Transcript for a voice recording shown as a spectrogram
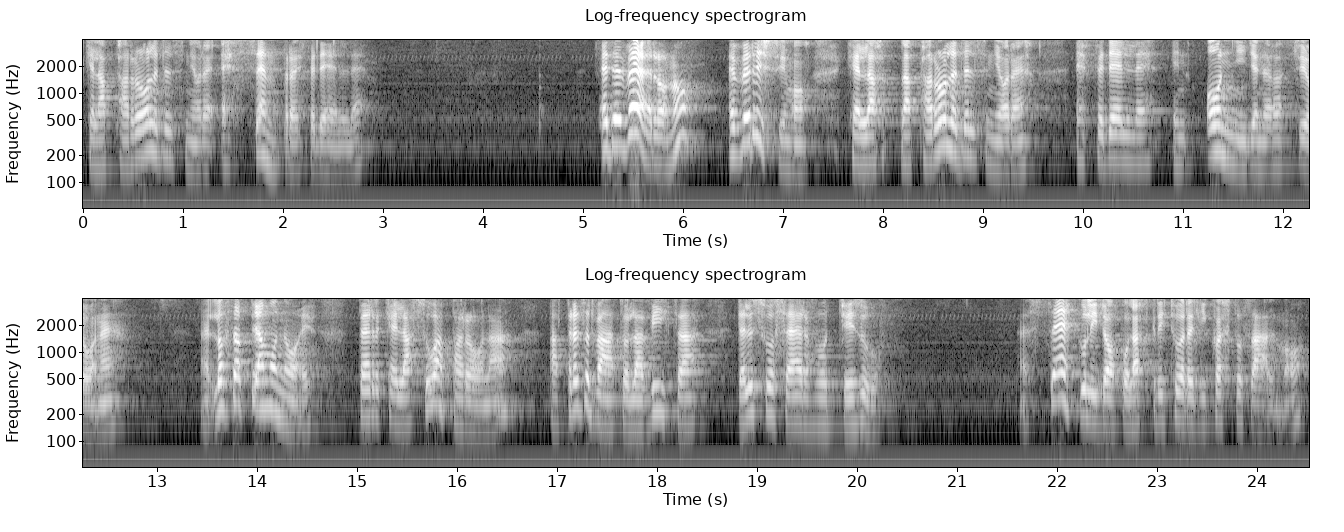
che la parola del Signore è sempre fedele. Ed è vero, no? È verissimo che la, la parola del Signore è fedele in ogni generazione. Eh, lo sappiamo noi perché la sua parola ha preservato la vita del suo servo Gesù. Eh, secoli dopo la scrittura di questo salmo,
